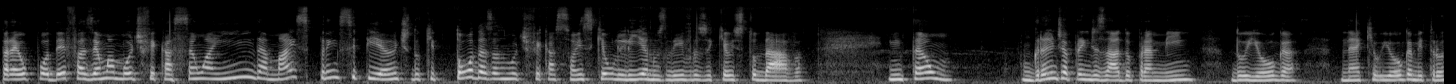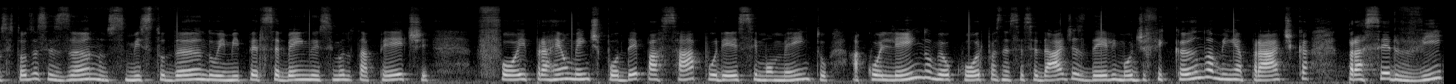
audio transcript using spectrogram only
para eu poder fazer uma modificação ainda mais principiante do que todas as modificações que eu lia nos livros e que eu estudava. Então, um grande aprendizado para mim do yoga né, que o yoga me trouxe todos esses anos me estudando e me percebendo em cima do tapete foi para realmente poder passar por esse momento, acolhendo o meu corpo, as necessidades dele, modificando a minha prática para servir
